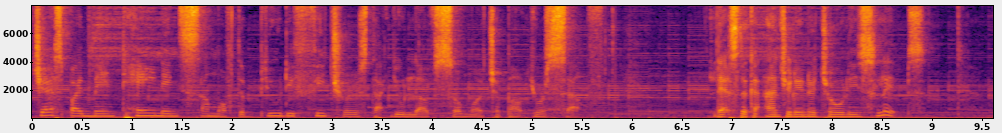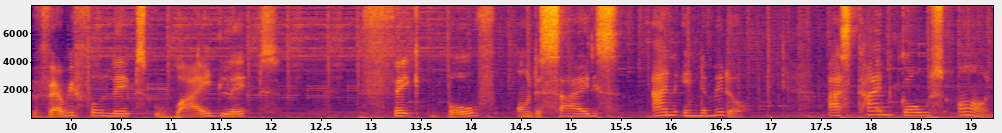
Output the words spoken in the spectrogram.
just by maintaining some of the beauty features that you love so much about yourself. Let's look at Angelina Jolie's lips very full lips, wide lips, thick both on the sides and in the middle. As time goes on,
